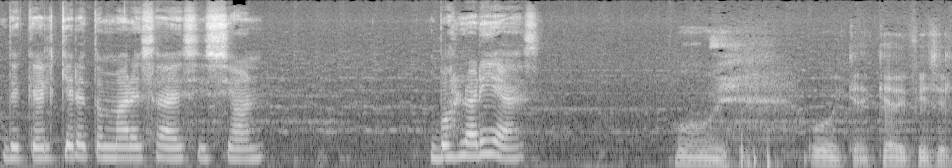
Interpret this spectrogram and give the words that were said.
de que él quiere tomar esa decisión, ¿vos lo harías? Uy, uy, qué, qué difícil.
